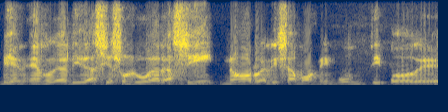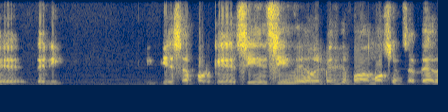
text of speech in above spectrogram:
Bien, en realidad si es un lugar así, no realizamos ningún tipo de, de limpieza porque sí, sí de repente podemos encender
